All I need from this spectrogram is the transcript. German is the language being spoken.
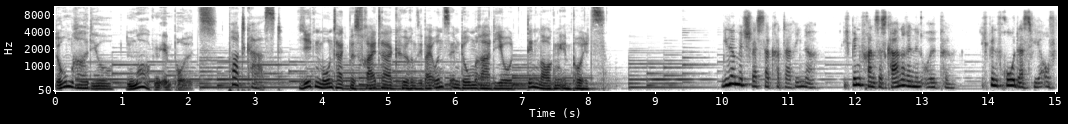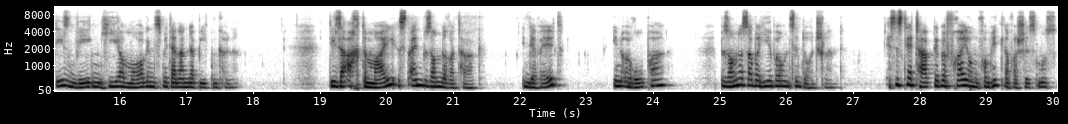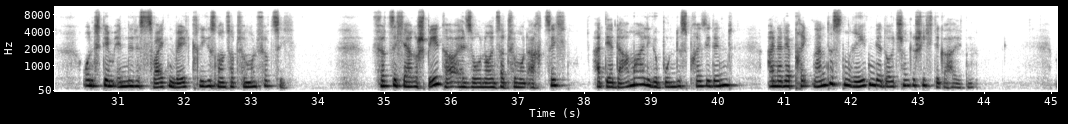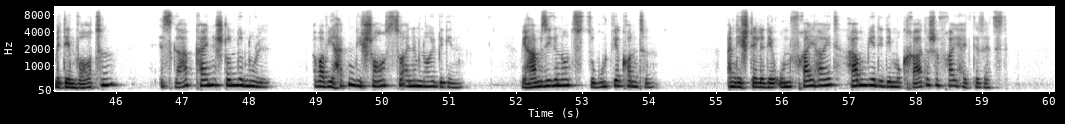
Domradio Morgenimpuls. Podcast. Jeden Montag bis Freitag hören Sie bei uns im Domradio den Morgenimpuls. Wieder mit Schwester Katharina. Ich bin Franziskanerin in Olpe. Ich bin froh, dass wir auf diesen Wegen hier morgens miteinander beten können. Dieser 8. Mai ist ein besonderer Tag. In der Welt, in Europa, besonders aber hier bei uns in Deutschland. Es ist der Tag der Befreiung vom Hitlerfaschismus und dem Ende des Zweiten Weltkrieges 1945. 40 Jahre später, also 1985, hat der damalige Bundespräsident einer der prägnantesten Reden der deutschen Geschichte gehalten. Mit den Worten Es gab keine Stunde Null, aber wir hatten die Chance zu einem Neubeginn. Wir haben sie genutzt, so gut wir konnten. An die Stelle der Unfreiheit haben wir die demokratische Freiheit gesetzt,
